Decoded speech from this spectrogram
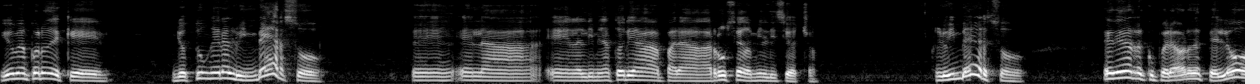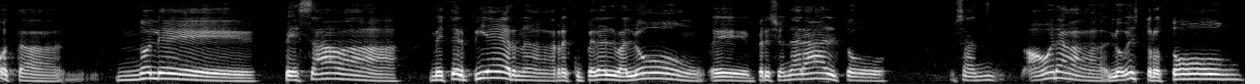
Yo me acuerdo de que Yotun era lo inverso eh, en, la, eliminatoria para Rusia 2018. Lo inverso. Él era recuperador de pelota. No le pesaba meter pierna, recuperar el balón, eh, presionar alto. O sea, ahora lo ves trotón,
